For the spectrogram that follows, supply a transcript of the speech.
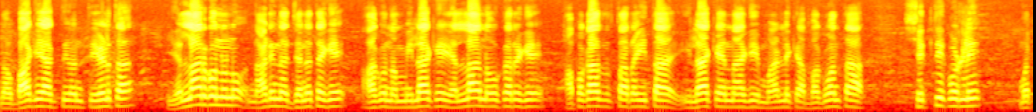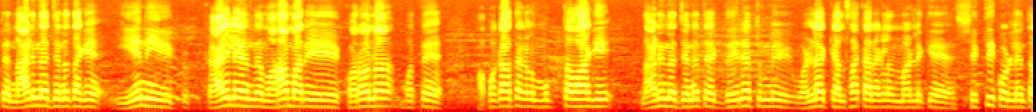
ನಾವು ಭಾಗಿಯಾಗ್ತೀವಿ ಅಂತ ಹೇಳ್ತಾ ಎಲ್ಲರಿಗೂ ನಾಡಿನ ಜನತೆಗೆ ಹಾಗೂ ನಮ್ಮ ಇಲಾಖೆ ಎಲ್ಲ ನೌಕರರಿಗೆ ಅಪಘಾತ ರಹಿತ ಇಲಾಖೆಯನ್ನಾಗಿ ಮಾಡಲಿಕ್ಕೆ ಭಗವಂತ ಶಕ್ತಿ ಕೊಡಲಿ. ಮತ್ತು ನಾಡಿನ ಜನತೆಗೆ ಏನು ಈ ಕಾಯಿಲೆ ಅಂದರೆ ಮಹಾಮಾರಿ, ಕೊರೋನಾ ಮತ್ತು ಅಪಘಾತಗಳು ಮುಕ್ತವಾಗಿ ನಾಡಿನ ಜನತೆಗೆ ಧೈರ್ಯ ತುಂಬಿ ಒಳ್ಳೆಯ ಕೆಲಸ ಕಾರ್ಯಗಳನ್ನು ಮಾಡಲಿಕ್ಕೆ ಶಕ್ತಿ ಕೊಡಲಿ ಅಂತ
